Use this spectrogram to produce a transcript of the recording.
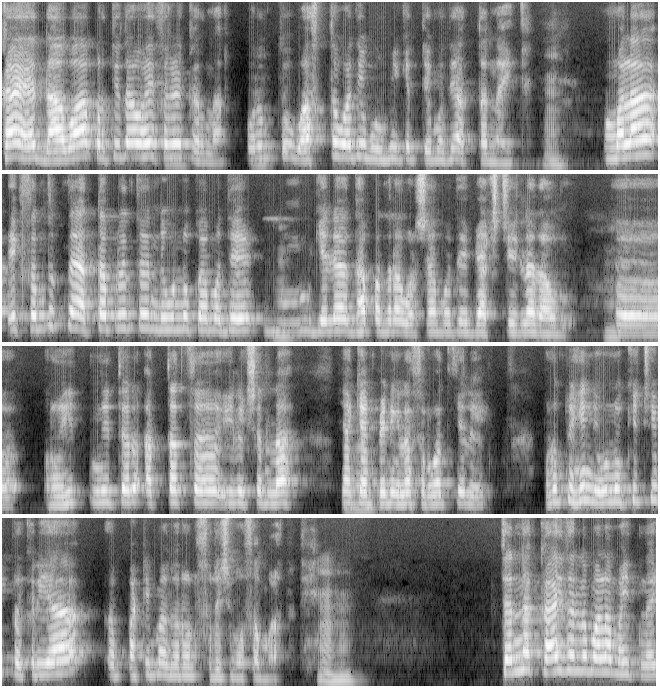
काय दावा प्रतिदावा हे सगळे करणार. परंतु वास्तववादी भूमिकेत ते मध्ये आता नाहीत. मला एक समजत नाही आतापर्यंत निवडणुकामध्ये गेल्या दहा पंधरा वर्षामध्ये बॅकस्टेजला राहून अं, रोहितनी तर आत्ताच इलेक्शनला या. कॅम्पेनिंगला सुरुवात केली परंतु ही निवडणुकीची प्रक्रिया पाठीमागे राहून सुरेश भाऊ सांभाळत होते. त्यांना काय झालं मला माहीत नाही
